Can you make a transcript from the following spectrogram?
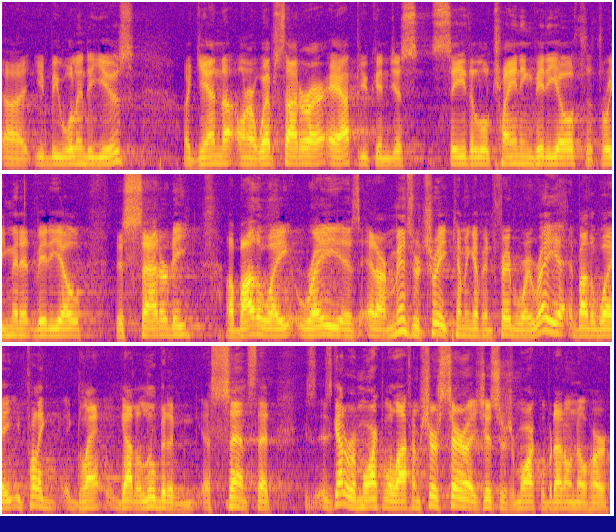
uh, you'd be willing to use. Again, on our website or our app, you can just see the little training video. It's a three minute video this Saturday. Uh, by the way, Ray is at our men's retreat coming up in February. Ray, uh, by the way, you probably got a little bit of a sense that he's got a remarkable life. I'm sure Sarah is just as remarkable, but I don't know her.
